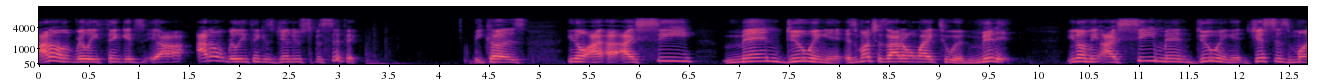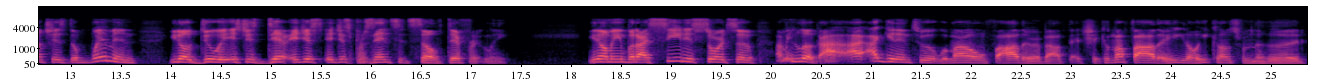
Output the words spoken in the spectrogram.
I don't really think it's I, I don't really think it's gender specific because you know I I see men doing it as much as I don't like to admit it. You know what I mean? I see men doing it just as much as the women you know do it. It's just di- it just it just presents itself differently. You know what I mean? But I see these sorts of. I mean, look, I, I, I get into it with my own father about that shit because my father, he, you know, he comes from the hood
